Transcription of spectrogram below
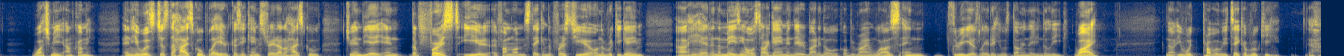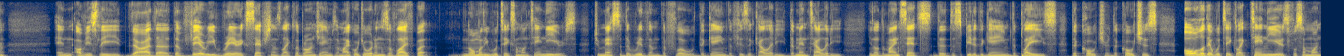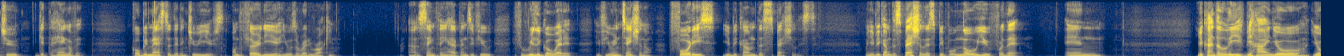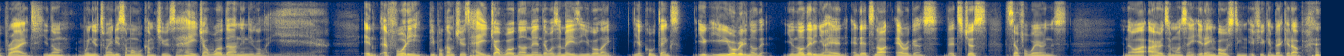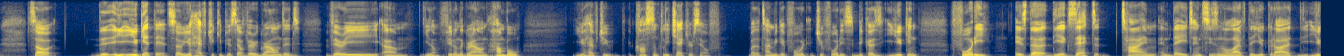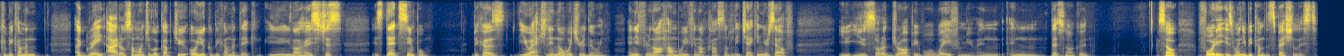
watch me, I'm coming." And he was just a high school player because he came straight out of high school to NBA. And the first year, if I'm not mistaken, the first year on the rookie game, uh, he had an amazing All Star game, and everybody know who Kobe Bryant was. And three years later, he was dominating the league. Why? No, it would probably take a rookie. and obviously, there are the the very rare exceptions like LeBron James and Michael Jordans of life, but normally it would take someone 10 years to master the rhythm, the flow, the game, the physicality, the mentality, you know, the mindsets, the the speed of the game, the plays, the culture, the coaches. All of that would take like 10 years for someone to get the hang of it. Kobe mastered it in two years. On the third year, he was already rocking. Uh, same thing happens if you if you really go at it, if you're intentional. 40s, you become the specialist. When you become the specialist, people know you for that. And you kind of leave behind your your pride. You know, when you're 20, someone will come to you and say, "Hey, job well done," and you go like, "Yeah." And at 40, people come to you and say, "Hey, job well done, man. That was amazing." You go like, "Yeah, cool, thanks." You you already know that. You know that in your head, and that's not arrogance. That's just self awareness. You know, I, I, heard someone saying it ain't boasting if you can back it up. so the, you, you, get that. So you have to keep yourself very grounded, very um, you know, feet on the ground, humble you have to constantly check yourself by the time you get 40 to 40s because you can 40 is the the exact time and date and season of life that you could uh, you could become an, a great idol someone to look up to or you could become a dick you, you know it's just it's that simple because you actually know what you're doing and if you're not humble if you're not constantly checking yourself you you sort of draw people away from you and and that's not good so 40 is when you become the specialist.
